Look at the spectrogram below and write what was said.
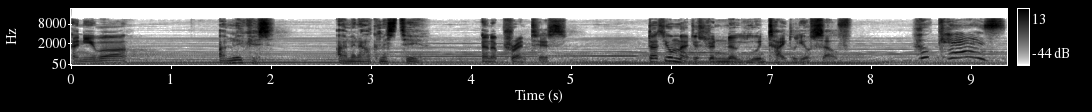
And you are? I'm Lucas. I'm an alchemist too. An apprentice. Does your Magistrate know you entitle yourself? Who cares?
